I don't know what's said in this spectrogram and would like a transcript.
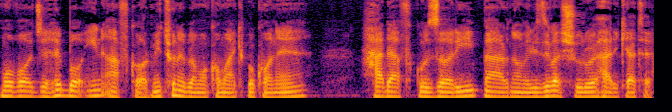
مواجهه با این افکار می‌تونه به ما کمک بکنه هدف گذاری برنامه ریزی و شروع حرکته.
